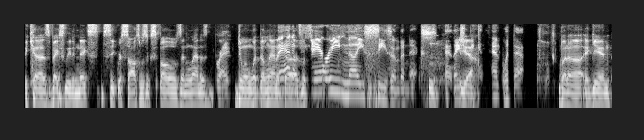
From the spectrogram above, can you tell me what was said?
because basically the Knicks' secret sauce was exposed, and Atlanta's Right. doing what Atlanta did. They had a. With, very nice season, the Knicks. And they should. Yeah. be content with that. But uh, again,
